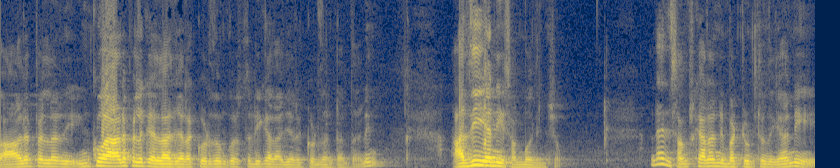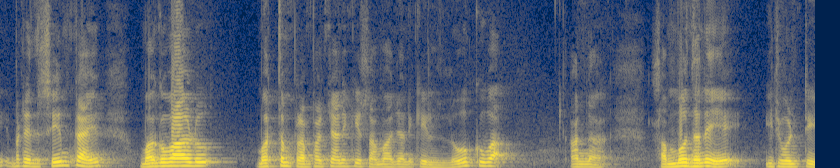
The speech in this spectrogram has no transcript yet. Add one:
ఆడపిల్లని ఇంకో ఆడపిల్లకి ఎలా జరగకూడదు ఇంకో స్త్రీకి ఎలా జరగకూడదు అంటారు కానీ అది అని సంబోధించాం. అంటే అది సంస్కారాన్ని బట్టి ఉంటుంది కానీ but at the same time మగవాడు మొత్తం ప్రపంచానికి సమాజానికి లోకువ అన్న సంబోధనే ఇటువంటి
